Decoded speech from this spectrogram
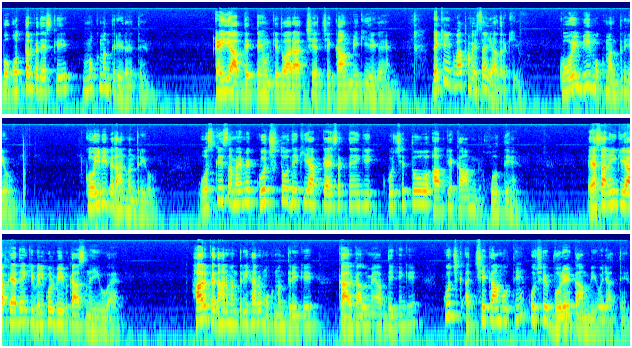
वो उत्तर प्रदेश के मुख्यमंत्री रहते हैं। कई आप देखते हैं उनके द्वारा अच्छे अच्छे काम भी किए गए हैं। देखिए, एक बात हमेशा याद रखिए। कोई भी मुख्यमंत्री हो, कोई भी प्रधानमंत्री हो, उसके समय में कुछ तो देखिए आप कह सकते हैं कि कुछ तो आपके काम होते हैं। ऐसा नहीं कि आप कहते हैं कि बिल्कुल भी विकास नहीं हुआ है। हर प्रधानमंत्री, हर मुख्यमंत्री के कार्यकाल में आप देखेंगे, कुछ अच्छे काम होते हैं, कुछ बुरे काम भी हो जाते हैं।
